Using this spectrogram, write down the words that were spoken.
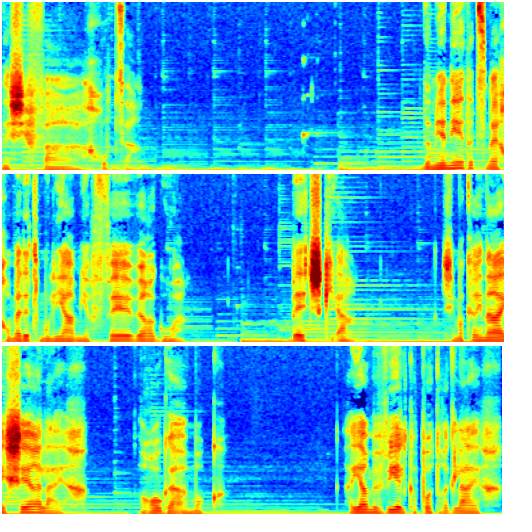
נשיפה החוצה. דמייני את עצמך עומדת מול ים יפה ורגוע, בעת שקיעה, שמקרינה הישר אלייך רוגע עמוק. הים מביא אל כפות רגלייך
